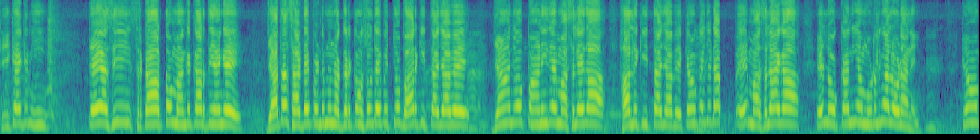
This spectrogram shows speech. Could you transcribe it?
ਠੀਕ ਹੈ ਕਿ ਨਹੀਂ? ਤੇ ਅਸੀਂ ਸਰਕਾਰ ਤੋਂ ਮੰਗ ਕਰਦੇ ਹਾਂਗੇ ਜਾਂ ਤਾਂ ਸਾਡੇ ਪਿੰਡ ਨੂੰ ਨਗਰ ਕੌਂਸਲ ਦੇ ਵਿੱਚੋਂ ਬਾਹਰ ਕੀਤਾ ਜਾਵੇ ਜਾਂ ਜੋ ਪਾਣੀ ਦੇ ਮਸਲੇ ਦਾ ਹੱਲ ਕੀਤਾ ਜਾਵੇ ਕਿਉਂਕਿ ਜਿਹੜਾ ਇਹ ਮਸਲਾ ਹੈਗਾ ਇਹ ਲੋਕਾਂ ਦੀਆਂ ਮੁੱਢਲੀਆਂ ਲੋੜਾਂ ਨੇ। ਕਿਉਂ?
